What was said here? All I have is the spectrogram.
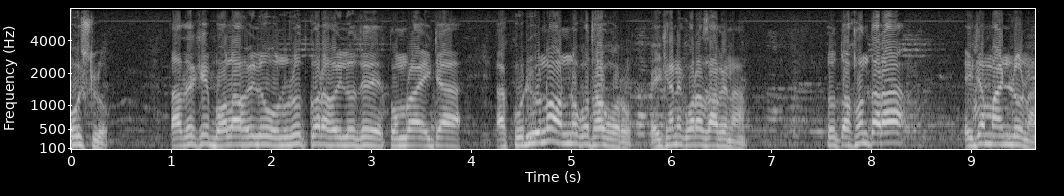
বসল। তাদেরকে বলা হইল, অনুরোধ করা হইল যে তোমরা এটা করিও না, অন্য কোথাও করো। এইখানে করা যাবে না। তো তখন তারা এটা মানলো না।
